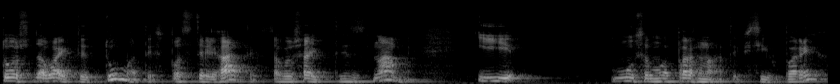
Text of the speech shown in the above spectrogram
Тож давайте думати, спостерігати, залишайтесь з нами і мусимо прогнати всіх бариг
